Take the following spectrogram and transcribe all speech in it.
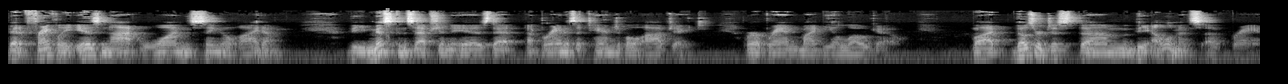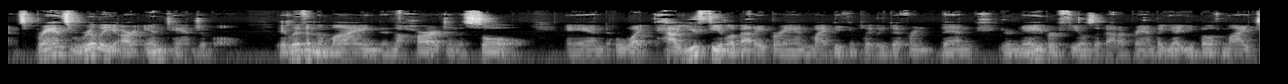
that it frankly is not one single item. The misconception is that a brand is a tangible object, or a brand might be a logo. But those are just um, the elements of brands. Brands really are intangible. They live in the mind and the heart and the soul and what how you feel about a brand might be completely different than your neighbor feels about a brand but yet you both might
